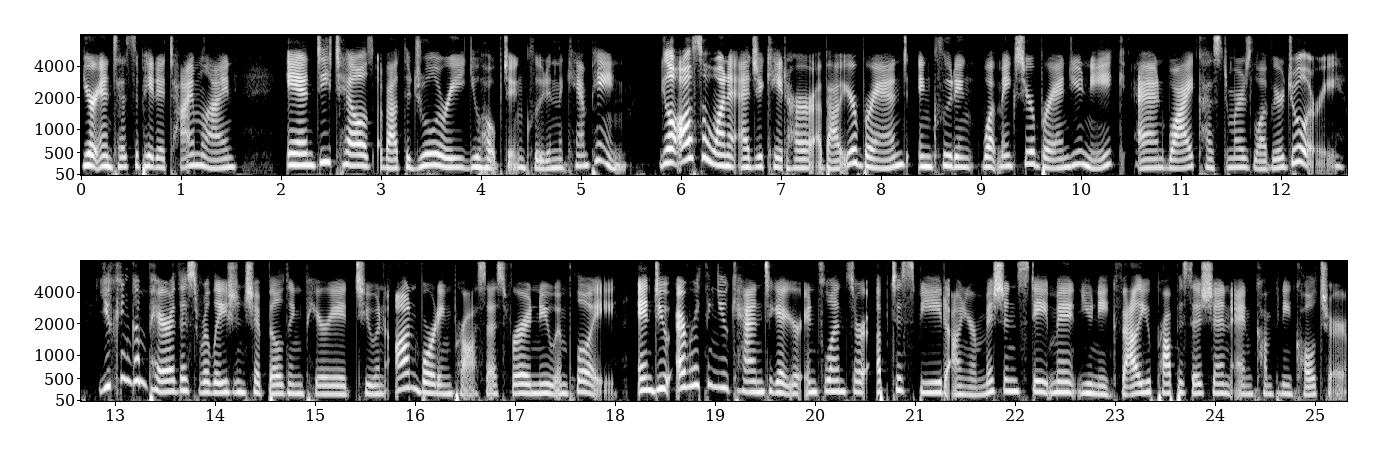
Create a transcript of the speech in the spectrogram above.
your anticipated timeline, and details about the jewelry you hope to include in the campaign. You'll also want to educate her about your brand, including what makes your brand unique and why customers love your jewelry. You can compare this relationship building period to an onboarding process for a new employee and do everything you can to get your influencer up to speed on your mission statement, unique value proposition, and company culture.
